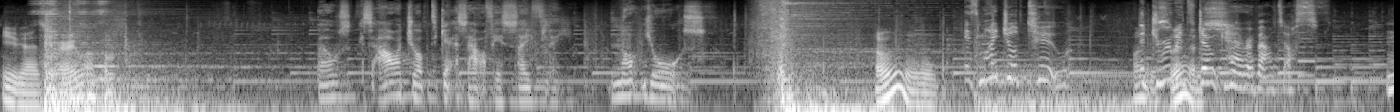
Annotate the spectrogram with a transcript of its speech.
You guys are very welcome. Bells, it's our job to get us out of here safely, not yours. Oh, It's my job too. what the is druids don't care about us. No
